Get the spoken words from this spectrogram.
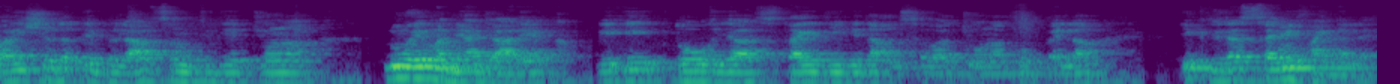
ਪਰਿਸ਼ਦ ਅਤੇ ਬਲਾਕ ਸੰਮਤੀ ਦੀਆਂ ਚੋਣਾਂ ਨੂੰ ਇਹ ਮੰਨਿਆ ਜਾ ਰਿਹਾ ਕਿ ਇਹ 2027 ਦੀ ਵਿਧਾਨ ਸਭਾ ਚੋਣਾਂ ਤੋਂ ਪਹਿਲਾਂ ਇੱਕ ਜਿਹੜਾ ਸੈਮੀ ਫਾਈਨਲ ਹੈ।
